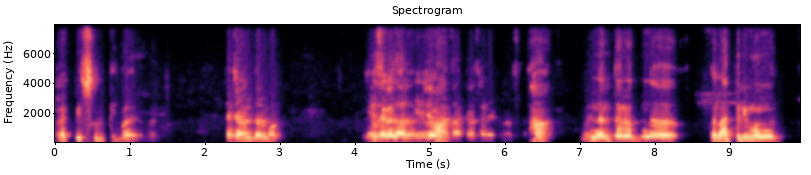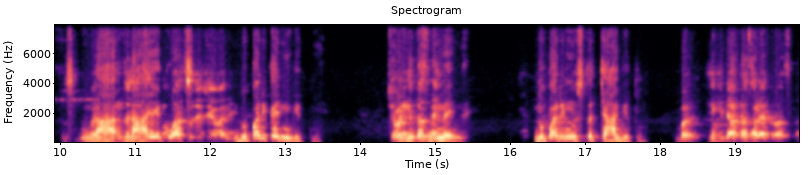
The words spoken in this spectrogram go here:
प्रॅक्टिस सुरू केली. बर बर. त्याच्यानंतर मग हे सगळं झालं. जेवणाचं अकरा साडे अकरा वाजता. हा. नंतर अं, रात्री मग बरं, दहा तुमचं जे दहा एक दुपारचं वाजता जे जेवण आहे. दुपारी काही नाही घेत मी जेवण घेतच नाही? नाही नाही. दुपारी नुसतं चहा घेतो. बर हे किती अकरा साडे अकरा वाजता?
